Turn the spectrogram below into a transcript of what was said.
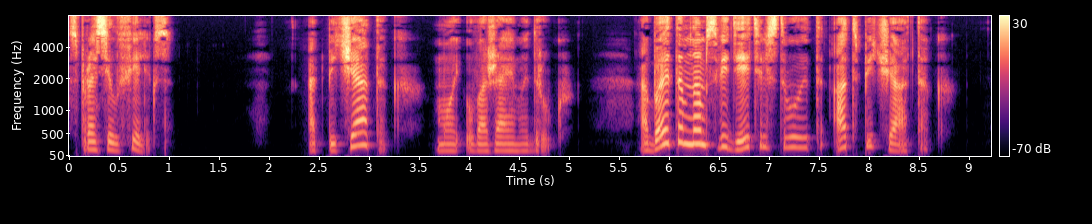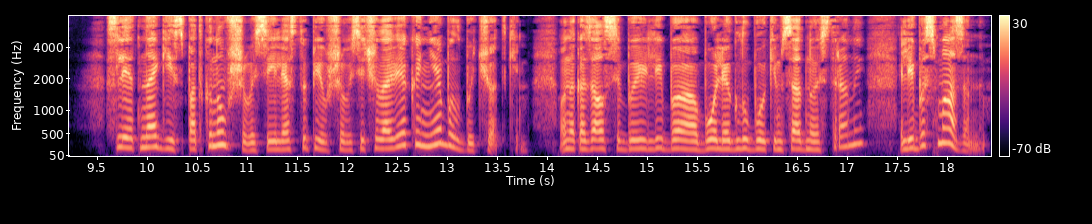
спросил Феликс. Отпечаток, мой уважаемый друг. Об этом нам свидетельствует отпечаток. След ноги споткнувшегося или оступившегося человека не был бы четким. Он оказался бы либо более глубоким с одной стороны, либо смазанным.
